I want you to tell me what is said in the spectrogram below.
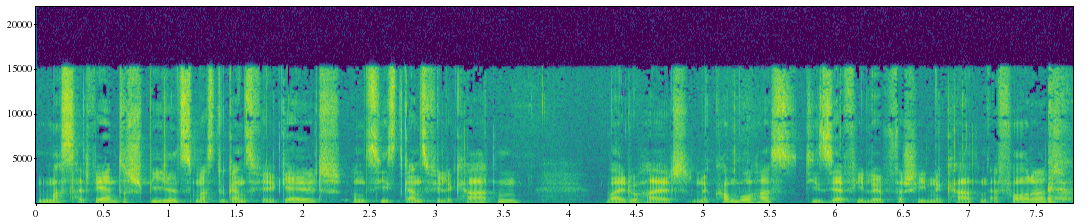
machst halt während des Spiels, machst du ganz viel Geld und ziehst ganz viele Karten, weil du halt eine Combo hast, die sehr viele verschiedene Karten erfordert.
